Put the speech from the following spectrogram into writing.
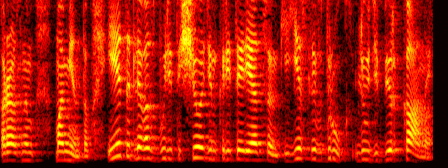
разным моментам. И это для вас будет еще один критерий оценки. Если вдруг люди берканы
